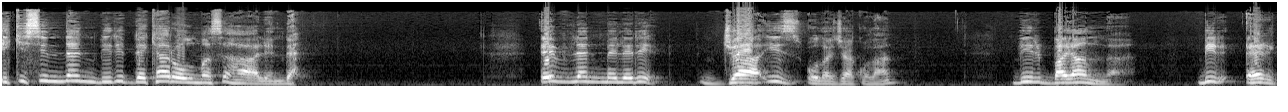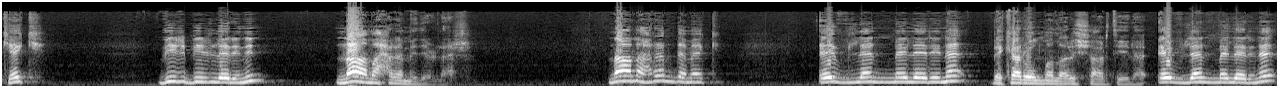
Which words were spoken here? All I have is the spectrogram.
İkisinden biri bekar olması halinde evlenmeleri caiz olacak olan bir bayanla bir erkek birbirlerinin namahremidirler. Namahrem demek evlenmelerine bekar olmaları şartıyla evlenmelerine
